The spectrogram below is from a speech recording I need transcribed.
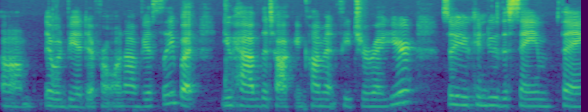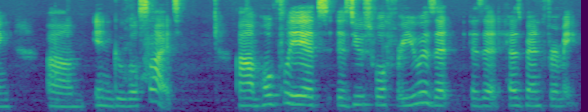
Um, it would be a different one, obviously, but you have the talk and comment feature right here, so you can do the same thing um, in Google Slides. Um, hopefully it's as useful for you as it, as it has been for me.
